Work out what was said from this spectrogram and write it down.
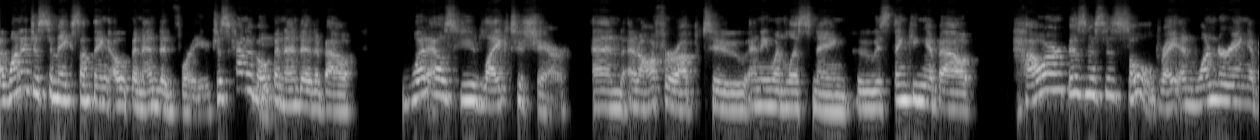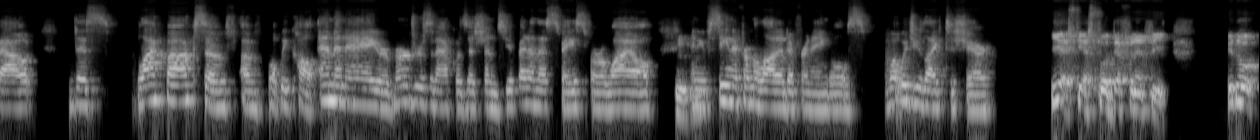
I wanted just to make something open ended for you, just kind of mm. open ended about what else you'd like to share and an offer up to anyone listening who is thinking about how our business is sold, right? And wondering about this black box of, of what we call M&A or mergers and acquisitions. You've been in this space for a while mm-hmm. and you've seen it from a lot of different angles. What would you like to share? Yes, yes, so definitely. You know,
